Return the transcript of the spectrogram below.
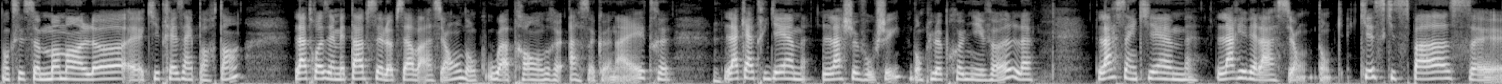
Donc, c'est ce moment-là euh, qui est très important. La troisième étape, c'est l'observation, donc ou apprendre à se connaître. La quatrième, la chevauchée, donc le premier vol. La cinquième, la révélation. Donc, qu'est-ce qui se passe? Euh,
